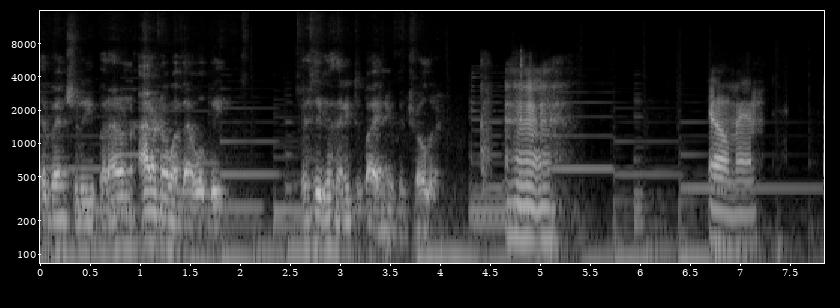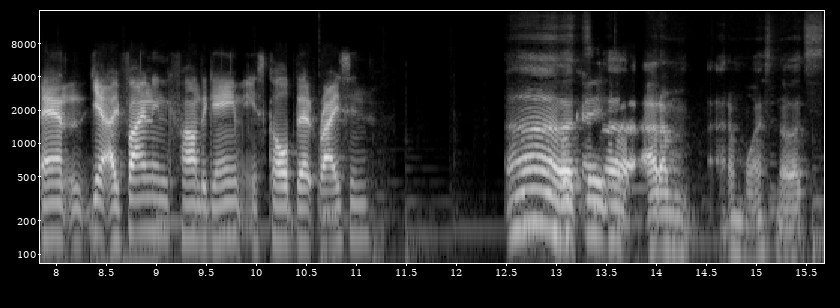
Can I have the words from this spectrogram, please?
eventually, but I don't I don't know when that will be. Especially because I need to buy a new controller. Mhm. Oh man. And yeah, I finally found the game. It's called Dead Rising. Ah, that's Okay. uh, Adam Adam West. No, that's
